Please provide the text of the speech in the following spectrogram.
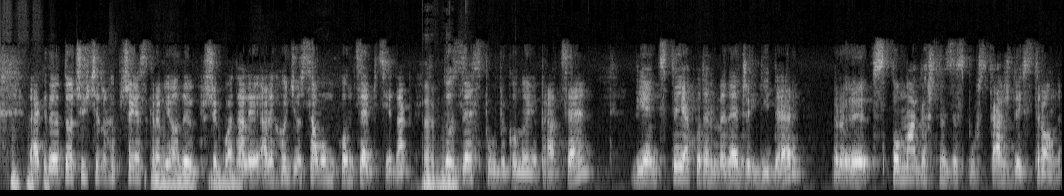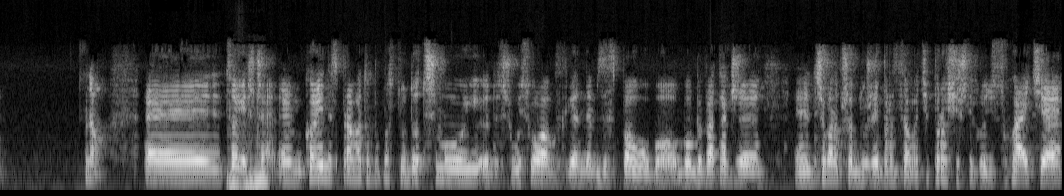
tak, to, to oczywiście trochę przejaskrawiony przykład, ale, ale chodzi o samą koncepcję. Tak? To zespół wykonuje pracę, więc ty jako ten menedżer i lider wspomagasz ten zespół z każdej strony. No, e, co jeszcze? Kolejna sprawa to po prostu dotrzymuj, dotrzymuj słowa względem zespołu, bo, bo bywa tak, że e, trzeba na przykład dłużej pracować i prosisz tych ludzi, słuchajcie,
